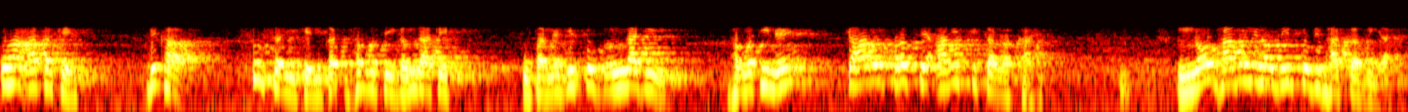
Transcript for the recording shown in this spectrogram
वहाँ आकर के देखा सुरसरी के निकट भगवती गंगा के ऊपर में, जिसको गंगा जी, भगवती ने चारों तरफ़ से आविष्ट कर रखा है। नौ भागों में नवदीप को विभाग कर दिया है।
